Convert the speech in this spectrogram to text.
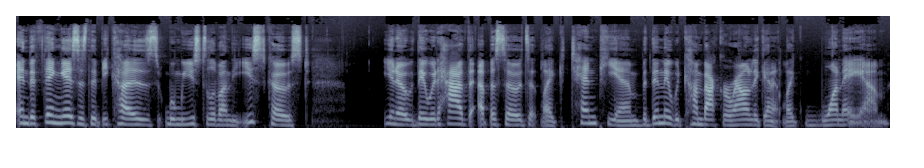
And the thing is, is that because when we used to live on the East Coast, you know, they would have the episodes at like 10 p.m., but then they would come back around again at like 1 a.m.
